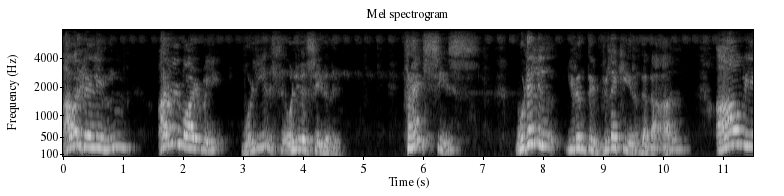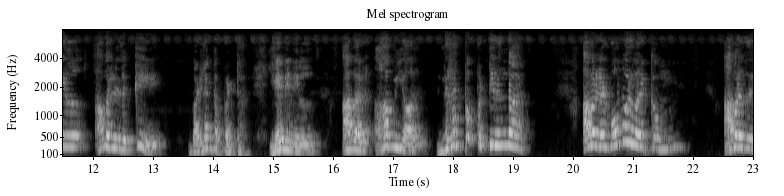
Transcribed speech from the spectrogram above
அவர்களின் அருள் வாழ்வை ஒளியர் ஒளிர செய்தது. பிரான்சிஸ் உடலில் இருந்து விலகி இருந்ததால் ஆவியில் அவர்களுக்கு வழங்கப்பட்டார். ஏனெனில் அவர் ஆவியால் நிரப்பப்பட்டிருந்தார். அவர்கள் ஒவ்வொருவருக்கும் அவரது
